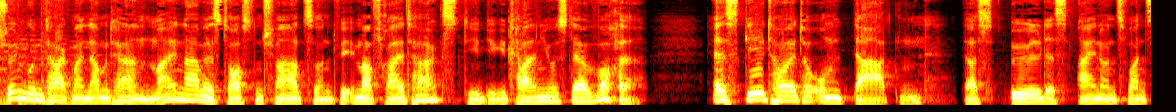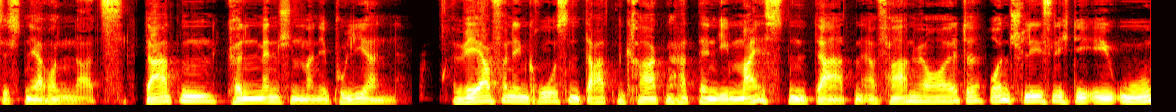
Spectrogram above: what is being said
schönen guten Tag, meine Damen und Herren. Mein Name ist Thorsten Schwarz und wie immer freitags die Digital News der Woche. Es geht heute um Daten, das Öl des 21. Jahrhunderts. Daten können Menschen manipulieren. Wer von den großen Datenkraken hat denn die meisten Daten, erfahren wir heute. Und schließlich die EU,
